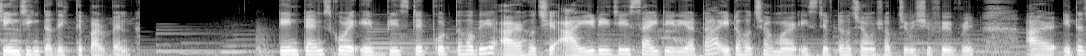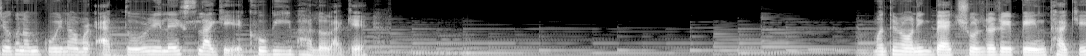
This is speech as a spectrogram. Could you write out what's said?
চেঞ্জিংটা দেখতে পারবেন। টেন টাইমস করে এভরি স্টেপ করতে হবে। আর হচ্ছে আয়ের এই যে সাইড এরিয়াটা এটা হচ্ছে আমার, এই স্টেপটা হচ্ছে আমার সবচেয়ে বেশি ফেভারিট আর এটা যখন আমি করি না, আমার এত রিল্যাক্স লাগে, খুবই ভালো লাগে। আমাদের অনেক ব্যাক শোল্ডারে পেন থাকে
